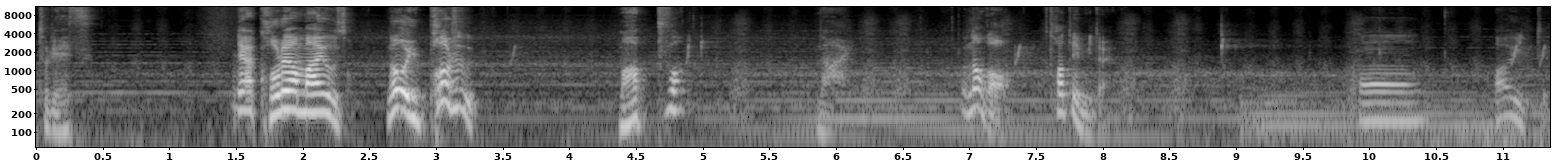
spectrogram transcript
とりあえず。いやこれは迷うぞ。なんかいっぱいある。マップは？ない。なんか縦みたい。なはーん。開いてる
